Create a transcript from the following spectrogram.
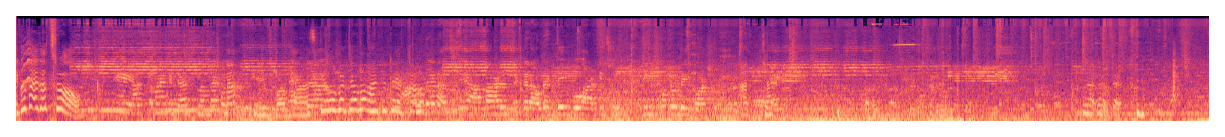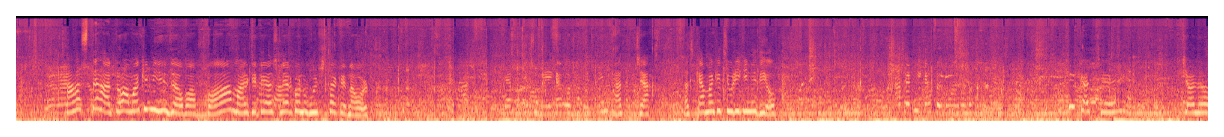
এই কোথায় যাচ্ছ? এই বাবা, আজকে আবার যাব মার্কেটে চলো। আবার একটা রাউডার দেখব আর কিছু জিনিসপত্র দেখব আচ্ছা। আস্তে হাঁটো, আমাকে নিয়ে যাও বাবা। মার্কেটে আসলে আর কোনো হুশ থাকে না ওর। আচ্ছা আজকে আমাকে চুড়ি কিনে দিও। আচ্ছা ঠিক আছে চলো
